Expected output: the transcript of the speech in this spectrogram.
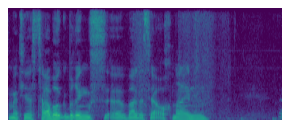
Matthias Zabock übrigens äh, war das ja auch mein äh,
